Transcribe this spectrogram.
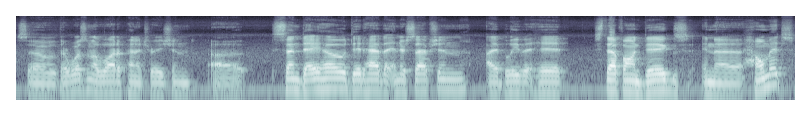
So there wasn't a lot of penetration. Uh, Sendejo did have the interception. I believe it hit Stefon Diggs in the helmet,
